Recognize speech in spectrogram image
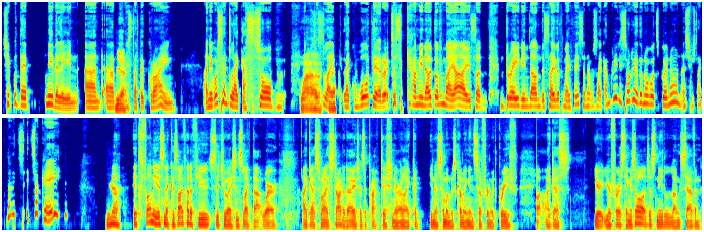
She put the needle in and um, yeah. I started crying. And it wasn't like a sob. Wow. It was just like like water just coming out of my eyes and draining down the side of my face. And I was like, I'm really sorry, I don't know what's going on. And she was like, No, it's it's okay. Yeah. It's funny, isn't it? Because I've had a few situations like that where I guess when I started out as a practitioner and I could, you know, someone was coming in suffering with grief, I guess your your first thing is, oh, I'll just needle lung seven.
